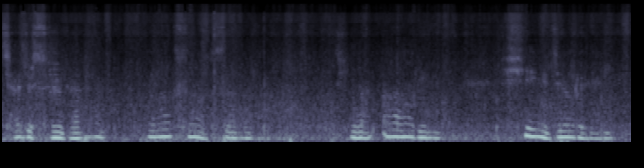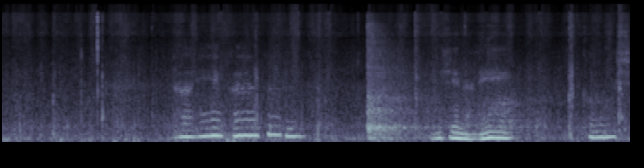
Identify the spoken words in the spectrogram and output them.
찾을 수가 없었어. 지난 어린 시절에 나의 가구를 이제 나의 곳이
